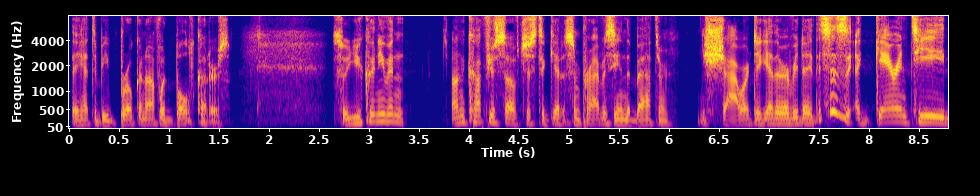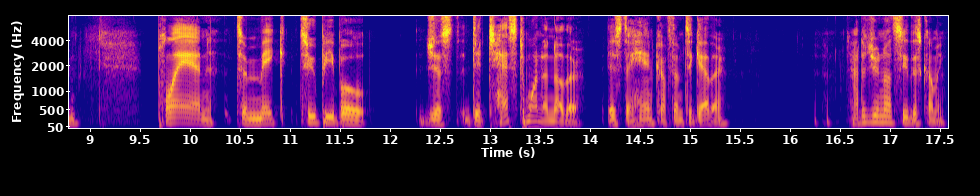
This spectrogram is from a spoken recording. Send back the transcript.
They had to be broken off with bolt cutters. So you couldn't even uncuff yourself just to get some privacy in the bathroom. You showered together every day. This is a guaranteed plan to make two people just detest one another is to handcuff them together. How did you not see this coming?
